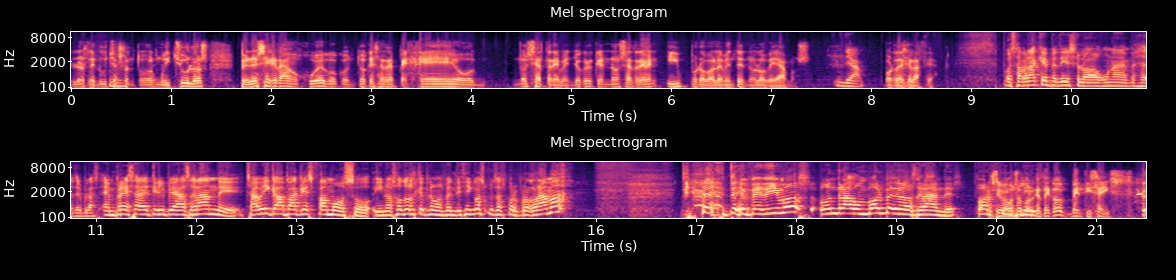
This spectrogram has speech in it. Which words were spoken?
los de lucha Mm. son todos muy chulos, pero ese gran juego con toques RPG o no se atreven. Yo creo que no se atreven y probablemente no lo veamos, Ya. por desgracia. Pues habrá que pedírselo a alguna empresa de triple A. Empresa de triple A grande. Xavi Capa, que es famoso. Y nosotros que tenemos 25 escuchas por programa. Te pedimos un Dragon Ball de los grandes. Por Sí, vamos a porque tengo 26.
